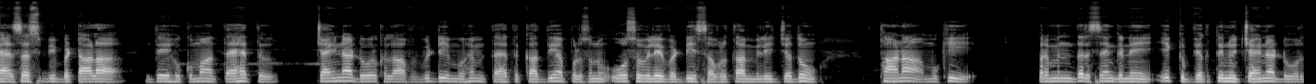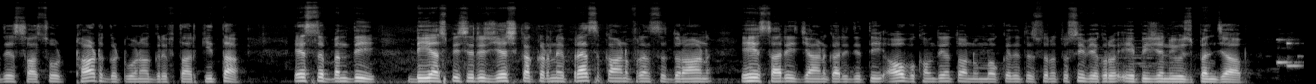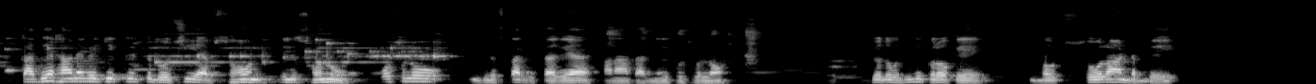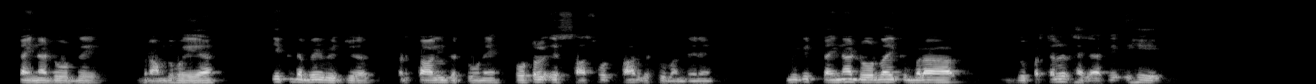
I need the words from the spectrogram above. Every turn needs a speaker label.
Speaker 1: SSP Batala ਦੇ ਹੁਕਮਾਂ ਤਹਿਤ ਚਾਈਨਾ ਡੋਰ ਖਿਲਾਫ ਵਿੱਢੀ ਮੁਹਿੰਮ ਤਹਿਤ ਕਾਦੀਆਂ ਪੁਲਿਸ ਨੂੰ ਉਸ ਵੇਲੇ ਵੱਡੀ ਸਫਲਤਾ ਮਿਲੀ ਜਦੋਂ ਥਾਣਾ ਮੁਖੀ ਪਰਮਿੰਦਰ ਸਿੰਘ ਨੇ ਇੱਕ ਵਿਅਕਤੀ ਨੂੰ ਚਾਈਨਾ ਡੋਰ ਦੇ 768 ਗੱਟੂਆਂ ਨਾਲ ਗ੍ਰਿਫਤਾਰ ਕੀਤਾ। ਇਸ ਸੰਬੰਧੀ ਡੀਐਸਪੀ ਸ੍ਰੀ ਰਜੇਸ਼ ਕੱਕੜ ਨੇ ਪ੍ਰੈਸ ਕਾਨਫਰੰਸ ਦੌਰਾਨ ਇਹ ਸਾਰੀ ਜਾਣਕਾਰੀ ਦਿੱਤੀ। ਆਓ ਵਿਖਾਉਂਦੇ ਹਾਂ ਤੁਹਾਨੂੰ ਮੌਕੇ ਦੇ ਤਸਵੀਰਾਂ। ਤੁਸੀਂ ਵੇਖ ਰਹੇ ਹੋ ਏਪੀਜੀ ਨਿਊਜ਼ ਪੰਜਾਬ।
Speaker 2: ਕਾਦੀਆਂ ਥਾਣੇ ਵਿੱਚ ਇੱਕ ਇੱਕ ਦੋਸ਼ੀ ਹੈ ਸੋਨੂ। ਉਸ ਨੂੰ ਗ੍ਰਿਫਤਾਰ ਕੀਤਾ ਗਿਆ ਥਾਣਾ ਕਾਦੀਆਂ ਪੁਲਿਸ ਵੱਲੋਂ, ਜਦੋਂ ਜਿਹਦੇ ਕੋਲੋਂ ਕਿ ਬਹੁਤ 16 ਡੱਬੇ ਚਾਈਨਾ ਡੋਰ ਦੇ ਬਰਾਮਦ ਹੋਏ ਆ, ਇੱਕ ਡੱਬੇ ਵਿੱਚ 48 ਗੱਟੂ ਨੇ, ਟੋਟਲ ਇਹ 768 ਗੱਟੂ ਬੰਦੇ ਨੇ। ਕਿਉਂਕਿ ਚਾਈਨਾ ਡੋਰ ਦਾ ਇੱਕ ਬੜਾ ਜੋ ਪ੍ਰਚਲਿਤ ਹੈਗਾ ਕਿ ਇਹ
